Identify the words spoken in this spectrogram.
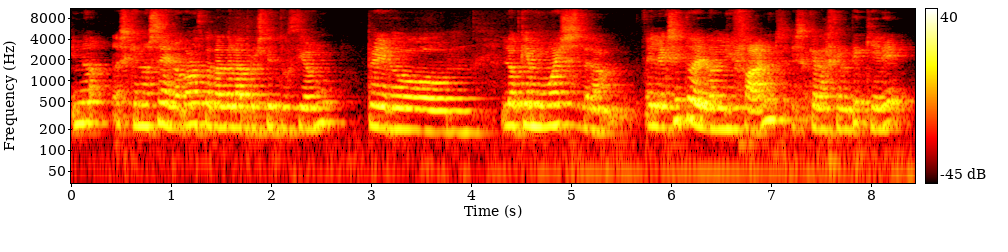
no, es que no sé, no conozco tanto la prostitución, pero lo que muestra el éxito del OnlyFans es que la gente quiere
